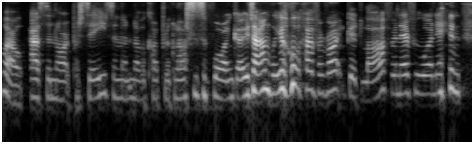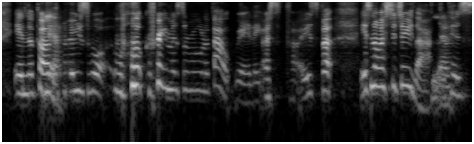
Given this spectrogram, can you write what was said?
well, as the night proceeds and another couple of glasses of wine go down, we all have a right good laugh, and everyone in in the pub yeah. knows what what groomers are all about, really, I suppose. But it's nice to do that yeah. because,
